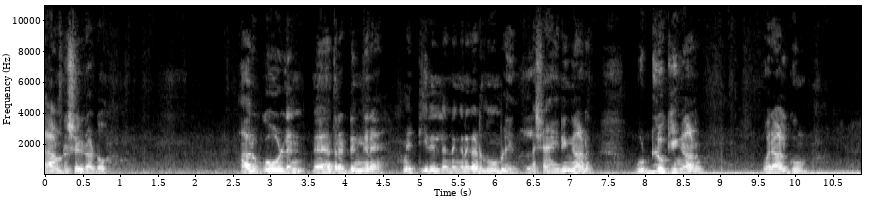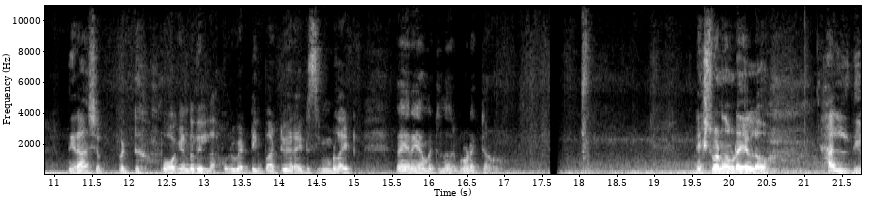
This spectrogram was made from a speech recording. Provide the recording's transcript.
ലാവണ്ടർ ഷെയ്ഡ് കേട്ടോ ആ ഒരു ഗോൾഡൻ ത്രെഡ് ഇങ്ങനെ മെറ്റീരിയലിൽ തന്നെ ഇങ്ങനെ കടന്നു പോകുമ്പോഴേ നല്ല ഷൈനിങ് ആണ്. ഗുഡ് ലുക്കിംഗ് ആണ്. ഒരാൾക്കും നിരാശപ്പെട്ട് പോകേണ്ടതില്ല. ഒരു വെഡ്ഡിങ് പാർട്ടി വെയർ ആയിട്ട് സിമ്പിളായിട്ട് വെയർ ചെയ്യാൻ പറ്റുന്ന ഒരു പ്രൊഡക്റ്റ് ആണ്. നെക്സ്റ്റ് വൺ നമ്മുടെ യെല്ലോ ഹൽദി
